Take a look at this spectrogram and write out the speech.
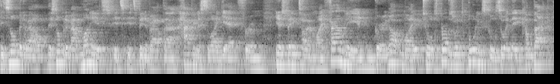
it's not been about it's not been about money it's it's it's been about that happiness that I get from you know spending time with my family and growing up my two oldest brothers went to boarding school so when they'd come back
